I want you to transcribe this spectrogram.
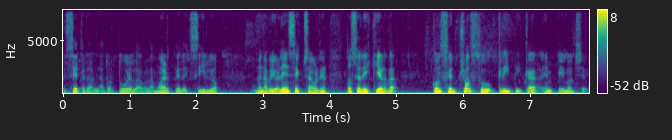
Etcétera, la tortura, la, la muerte, el exilio, una violencia extraordinaria. Entonces la izquierda concentró su crítica en Pinochet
